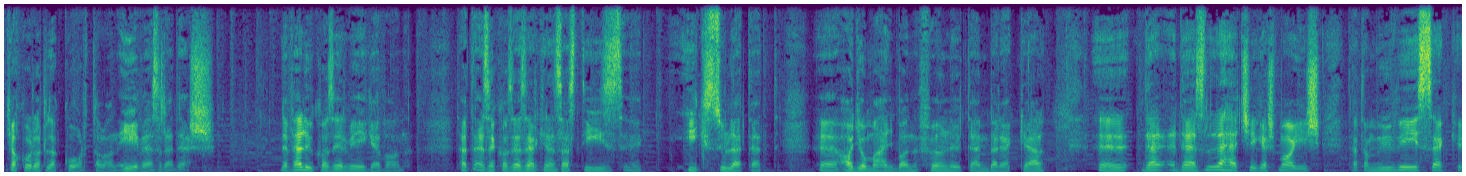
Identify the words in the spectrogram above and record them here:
gyakorlatilag kortalan, évezredes. De velük azért vége van. Tehát ezek az 1910 X született eh, hagyományban fölnőtt emberekkel, de, de ez lehetséges ma is, tehát a művészek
